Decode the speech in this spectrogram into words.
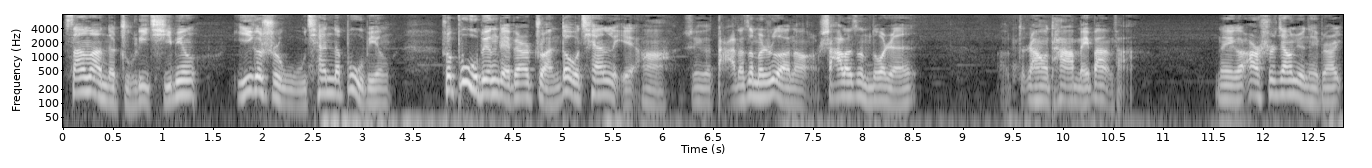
三万的主力骑兵，一个是五千的步兵。说步兵这边转斗千里啊，这个打的这么热闹，杀了这么多人，然后他没办法。那个二师将军那边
